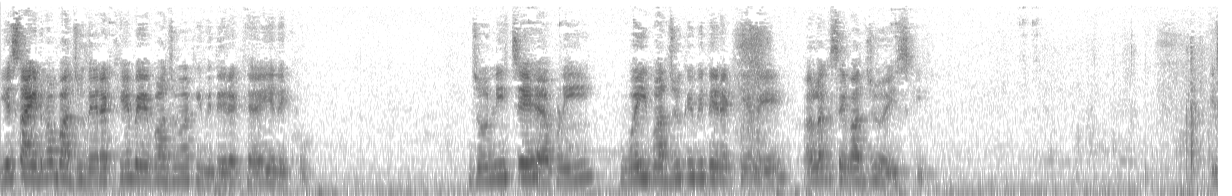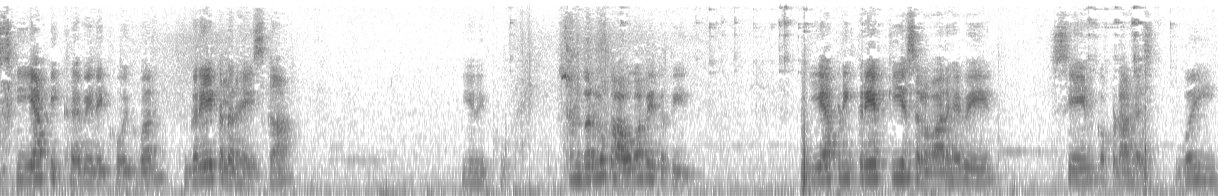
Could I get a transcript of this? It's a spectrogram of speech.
ये साइड में बाजू दे रखे हैं बे बाजुआ की भी दे रखे है, ये देखो। जो नीचे है अपनी, वही बाजू की भी दे रखी है वे, अलग से बाजू है इसकी। इसकी यह पिक है वे, देखो एक बार। ग्रे कलर है इसका। ये देखो। सुंदर लुक आओगा बेकती ये अपनी क्रेप की ये सलवार है वे। सेम कपड़ा है, वही।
